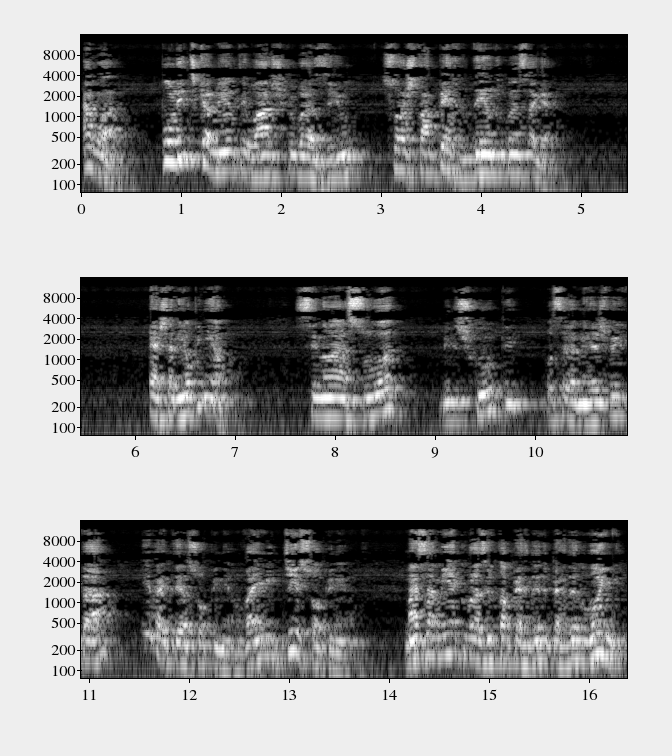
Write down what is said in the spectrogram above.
Agora, politicamente, eu acho que o Brasil só está perdendo com essa guerra. Esta é a minha opinião. Se não é a sua, me desculpe, você vai me respeitar e vai ter a sua opinião, vai emitir sua opinião. Mas a minha é que o Brasil está perdendo e perdendo muito.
